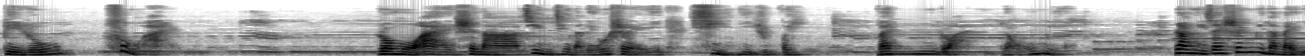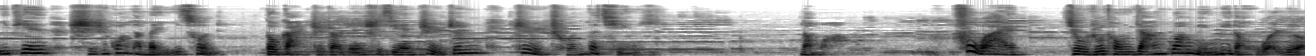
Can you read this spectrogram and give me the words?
比如父爱。若母爱是那静静的流水，细腻入微，温暖柔绵，让你在生命的每一天、时光的每一寸，都感知着人世间至真至纯的情谊。那么，父爱就如同阳光明媚的火热，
